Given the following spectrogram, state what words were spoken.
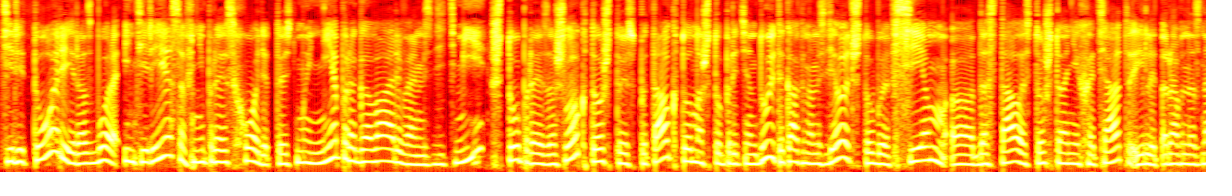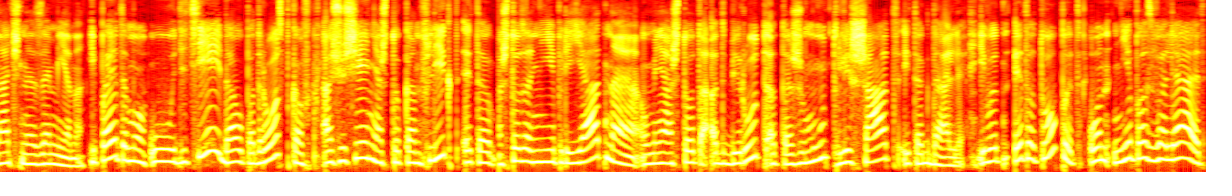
территорий, разбора интересов не происходит. То есть мы не проговариваем с детьми, что произошло, кто что испытал, кто на что претендует, и как нам сделать, чтобы всем э, досталось то, что они хотят, или равнозначная замена. И поэтому у детей, да, у подростков ощущение, что конфликт — это что-то неприятное, у меня что-то отберут, отожмут, лишат и так далее. И вот этот опыт, он не позволяет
